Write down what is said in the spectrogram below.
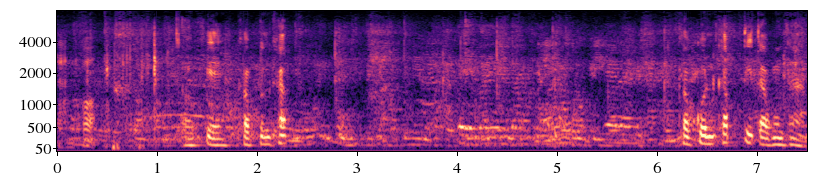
สามข้อ โอเค ขอบคุณครับ ขอบคุณครับที่ตอบคำถาม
